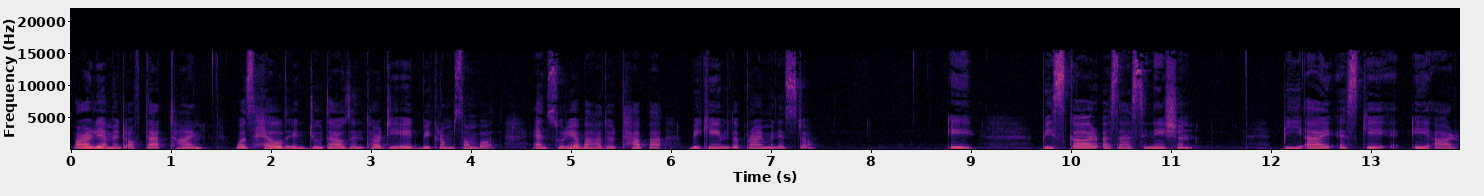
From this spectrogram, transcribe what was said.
parliament of that time was held in 2038 Bikram Sambat and Surya Bahadur Thapa became the prime minister. A. Piskar assassination. P I S K A R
